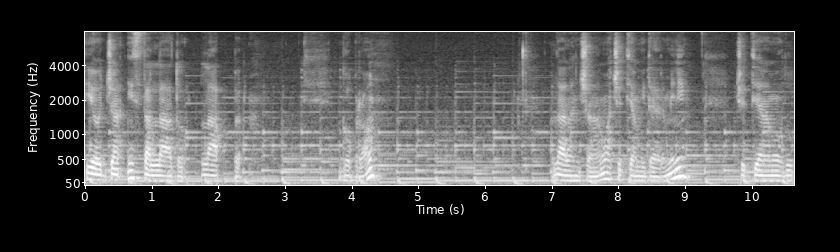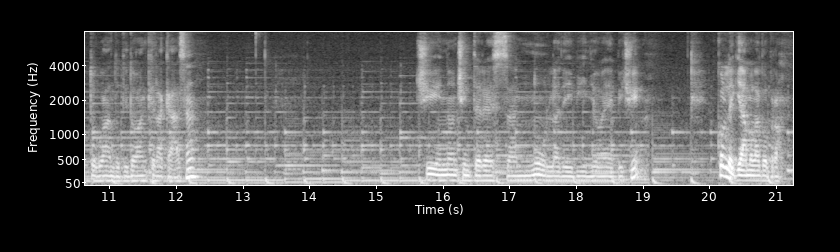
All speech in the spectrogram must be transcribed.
io ho già installato l'app GoPro. La lanciamo accettiamo i termini accettiamo tutto quanto ti do anche la casa. Ci, non ci interessa nulla dei video epici. Colleghiamo la GoPro.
